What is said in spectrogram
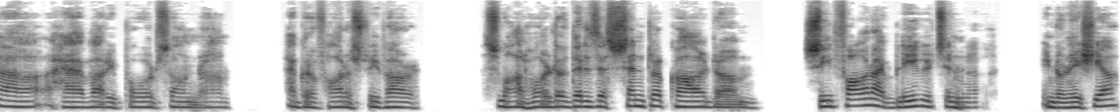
uh, have uh, reports on um, agroforestry for smallholder. There is a center called um, CIFOR, I believe it's in uh, Indonesia,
